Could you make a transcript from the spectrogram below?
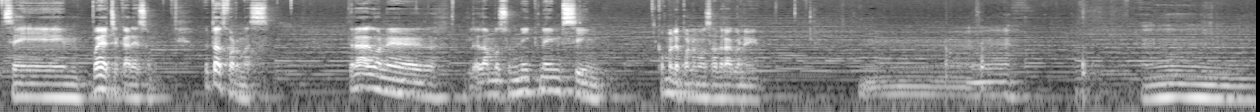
Sí, voy a checar eso. De todas formas, Dragonair, le damos un nickname, sí. ¿Cómo le ponemos a Dragonair? Mm, mm,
